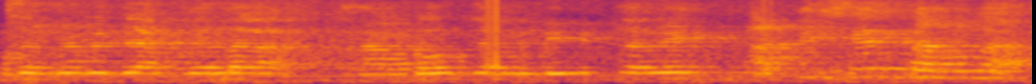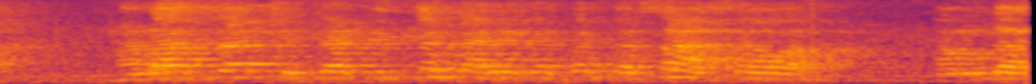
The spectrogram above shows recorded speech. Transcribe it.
पुण्यामध्ये आपल्याला रामभाऊच्या निमित्ताने एक अतिशय चांगला हाडाचा चिकाटीचा कार्यकर्ता कसा असावा? आमदार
